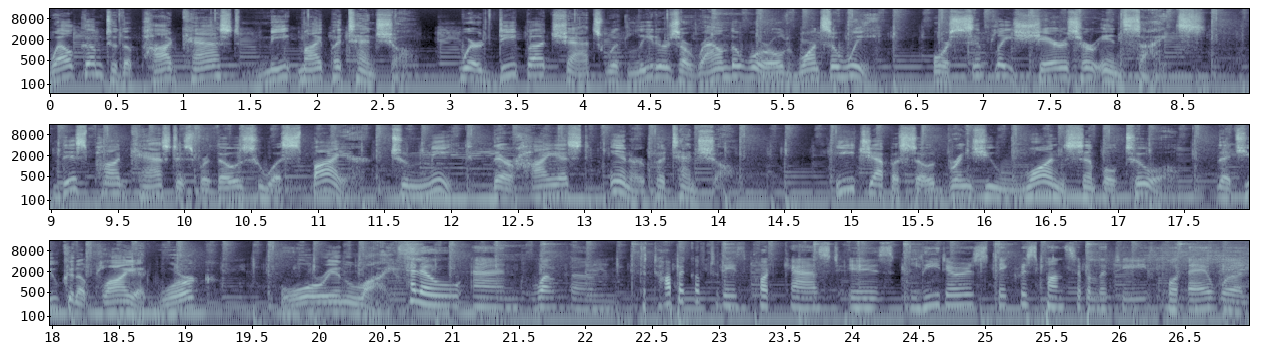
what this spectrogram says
Welcome to the podcast Meet My Potential, where Deepa chats with leaders around the world once a week or simply shares her insights. This podcast is for those who aspire to meet their highest inner potential. Each episode brings you one simple tool that you can apply at work or in life. Hello and welcome. The topic of today's podcast is Leaders Take Responsibility for Their World.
